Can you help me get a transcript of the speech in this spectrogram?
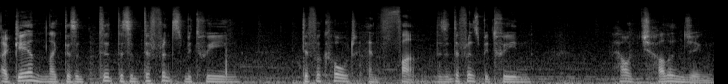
Again, like there's a there's a difference between difficult and fun. There's a difference between how challenging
